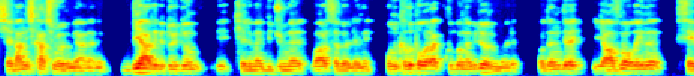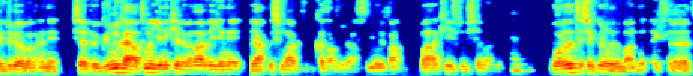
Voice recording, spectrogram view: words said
şeyden hiç kaçmıyorum yani hani bir yerde bir duyduğum bir kelime bir cümle varsa böyle hani onu kalıp olarak kullanabiliyorum böyle. O da hani direkt yazma olayını sevdiriyor bana hani şey yapıyor günlük hayatıma yeni kelimeler ve yeni yaklaşımlar kazandırıyor aslında o yüzden bayağı keyifli bir şey var. Evet. Bu arada teşekkür ederim ben de ekstra evet.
